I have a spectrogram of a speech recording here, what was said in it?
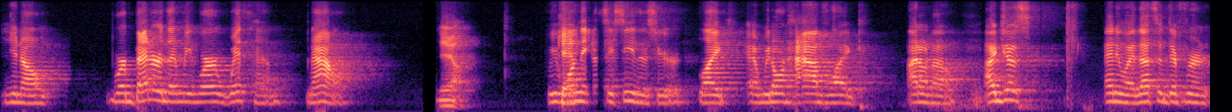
you know, we're better than we were with him now. Yeah. We Can- won the SEC this year. Like, and we don't have like, I don't know. I just, anyway, that's a different.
